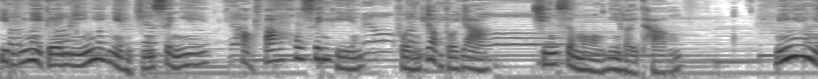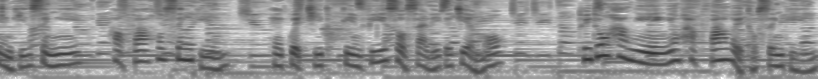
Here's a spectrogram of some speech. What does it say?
今日嘅明日眼镜生意，合法好生意，分享到呀，请什么你来听？明年眼镜生意，合法好生意，系国际读经会所设立嘅节目，推动行业用合法来读圣经。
